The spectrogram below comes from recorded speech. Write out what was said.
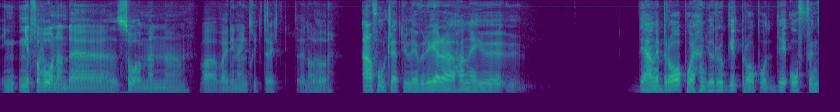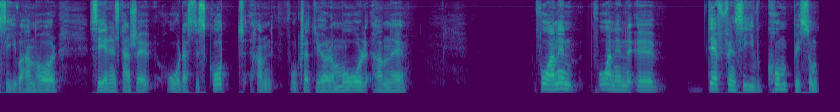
inget förvånande eh, så, men eh, vad, vad är dina intryck direkt när du hör det? Han fortsätter ju leverera. Han är ju... Det han är bra på är han ju ruggigt bra på. Det offensiva. Han har seriens kanske hårdaste skott. Han fortsätter göra mål. Han, eh, får han en, får han en eh, defensiv kompis som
